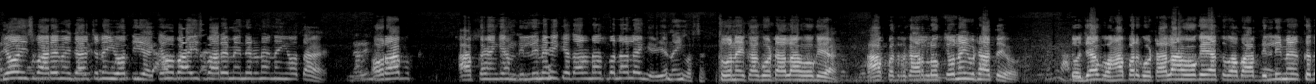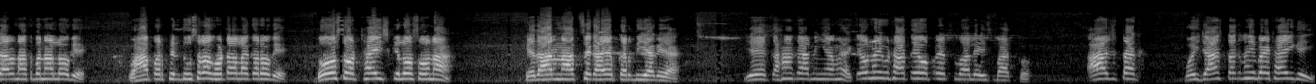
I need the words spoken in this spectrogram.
क्यों इस बारे में जाँच नहीं होती है? क्यों भाई इस बारे में निर्णय नहीं होता है? और अब आप कहेंगे हम दिल्ली में ही केदारनाथ बना लेंगे? ये नहीं हो सकता। सोने का घोटाला हो गया। आप पत्रकार लोग क्यों नहीं उठाते हो? तो जब वहाँ पर घोटाला हो गया तो अब आप दिल्ली में केदारनाथ बना लोगे। वहाँ पर फिर दूसरा घोटाला करोगे। 228 किलो सोना केदारनाथ से गायब कर दिया गया। ये कहाँ का नियम है? क्यों नहीं उठाते हो प्रेस वाले इस बात को? आज तक कोई जाँच तक नहीं बैठाई गई।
